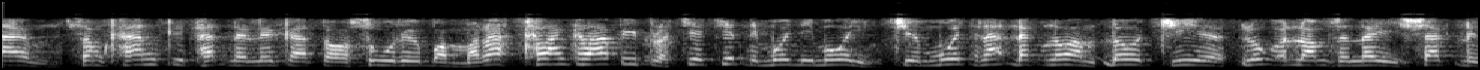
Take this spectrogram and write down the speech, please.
ដើម សំខាន់គឺស្ថិតនៅលើការតស៊ូឬបំរាស់ខ្លាំងក្លាពីប្រជាជាតិនីមួយនីមួយជាមួយថ្នាក់ដឹកនាំដូចជាលោកឧត្តមសេនីយ៍ Jacques de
